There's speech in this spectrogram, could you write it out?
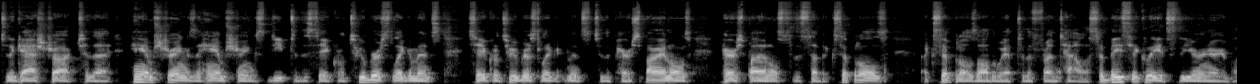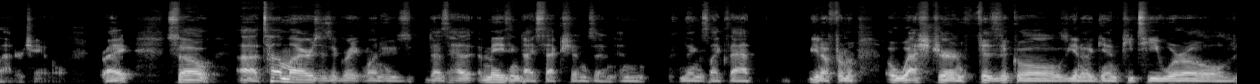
to the gastroc to the hamstrings, the hamstrings deep to the sacral tuberous ligaments, sacral tuberous ligaments to the paraspinals, paraspinals to the suboccipitals, occipitals all the way up to the frontalis. So basically, it's the urinary bladder channel, right? So uh, Tom Myers is a great one who does amazing dissections and, and things like that. You know, from a Western physical, you know, again, PT world,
